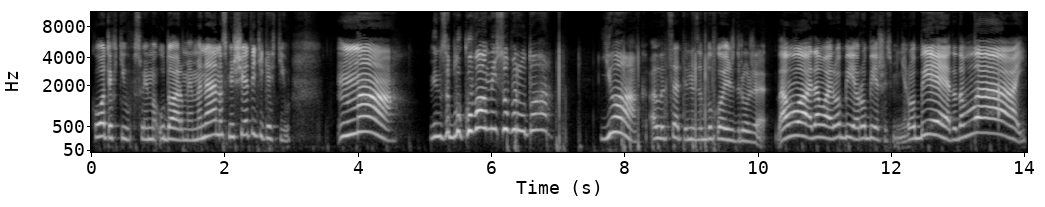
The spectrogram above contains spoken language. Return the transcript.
Кого ти хотів своїми ударами? Мене насмішити тільки хотів. На! Він заблокував мій суперудар. Як? Але це ти не заблокуєш, друже. Давай, давай, роби, роби щось мені. Роби, да давай.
